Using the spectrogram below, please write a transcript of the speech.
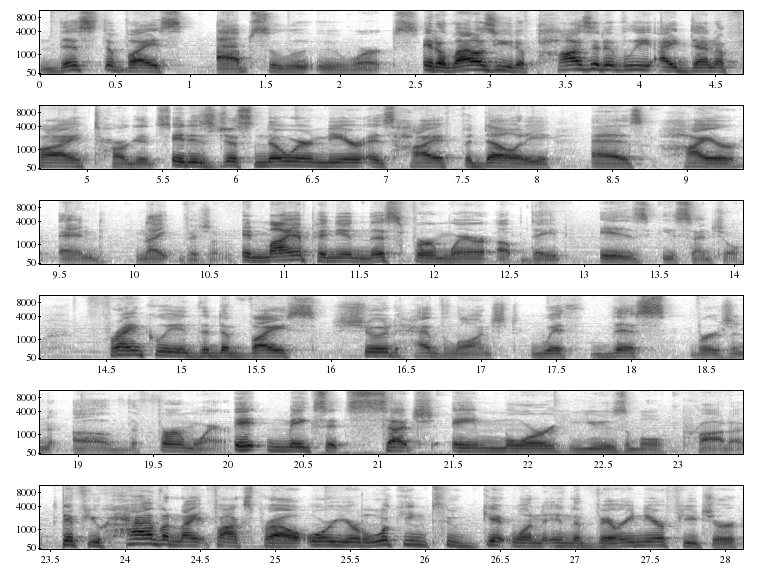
this device absolutely works. It allows you to positively identify targets. It is just nowhere near as high fidelity as higher end night vision. In my opinion, this firmware update is essential. Frankly, the device should have launched with this version of the firmware. It makes it such a more usable product. If you have a Night Fox Prowl or you're looking to get one in the very near future,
